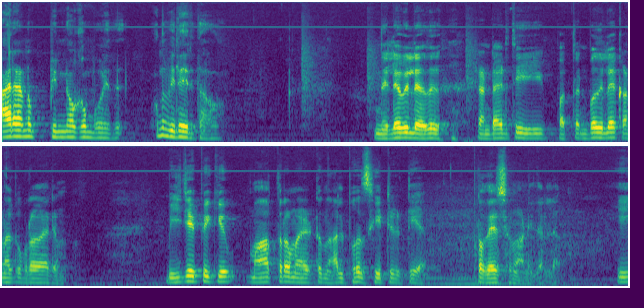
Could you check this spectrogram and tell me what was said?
ആരാണ് പിന്നോക്കം പോയത്? ഒന്ന് വിലയിരുത്താവോ? നിലവിലത് രണ്ടായിരത്തി പത്തൊൻപതിലെ കണക്ക് പ്രകാരം ബി ജെ പിക്ക് മാത്രമായിട്ട് നാൽപ്പത് സീറ്റ് കിട്ടിയ പ്രദേശമാണിതെല്ലാം. ഈ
